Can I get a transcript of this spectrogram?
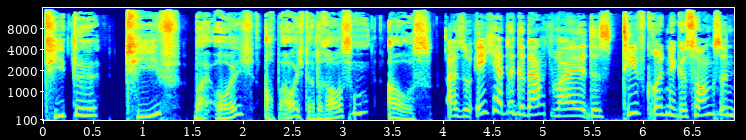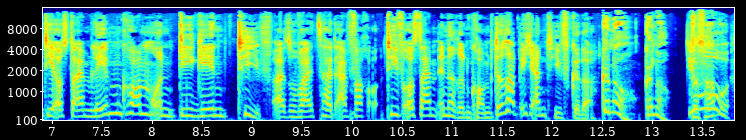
Titel Tief bei euch, auch bei euch da draußen, aus? Also ich hätte gedacht, weil das tiefgründige Songs sind, die aus deinem Leben kommen und die gehen tief. Also weil es halt einfach tief aus deinem Inneren kommt. Das habe ich an tief gedacht. Genau, genau. Das Juhu. haben,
